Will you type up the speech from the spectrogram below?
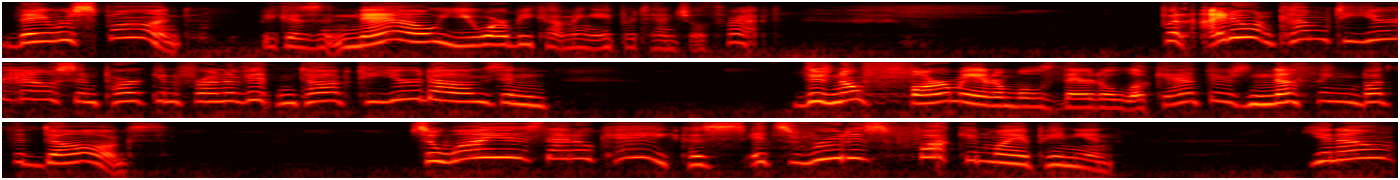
they respond because now you are becoming a potential threat. But I don't come to your house and park in front of it and talk to your dogs and there's no farm animals there to look at. There's nothing but the dogs. So why is that okay? Because it's rude as fuck, in my opinion. You know?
